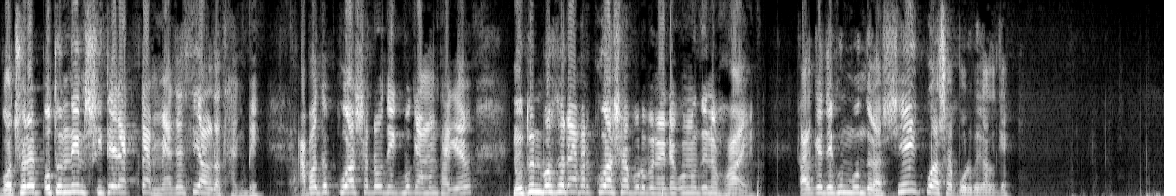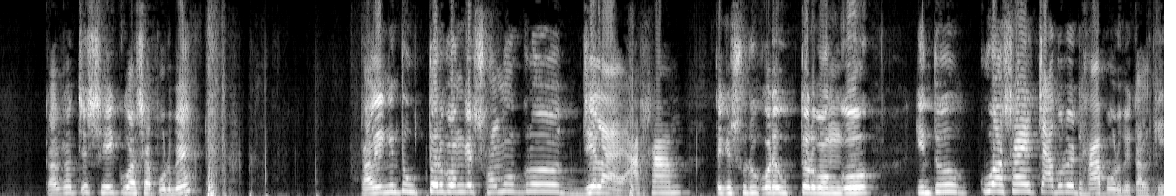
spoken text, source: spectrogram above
বছরের প্রথম দিন শীতের একটা মেজাজই আলাদা থাকবে। আপাতত কুয়াশাটাও দেখব কেমন থাকে। নতুন বছরে আবার কুয়াশা পড়বে না, এটা কোনো দিনে হয়। কালকে দেখুন বন্ধুরা, সেই কুয়াশা পড়বে কালকে। কালকে হচ্ছে সেই কুয়াশা পড়বে। কালকে কিন্তু উত্তরবঙ্গের সমগ্র জেলায় আসাম থেকে শুরু করে উত্তরবঙ্গ, কিন্তু কুয়াশায় চাদরে ঢা পড়বে কালকে,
